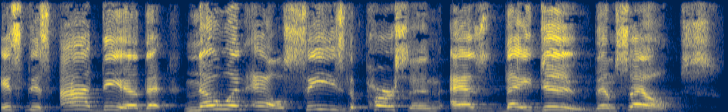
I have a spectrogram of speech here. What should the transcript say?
it's this idea that no one else sees the person as they do themselves.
